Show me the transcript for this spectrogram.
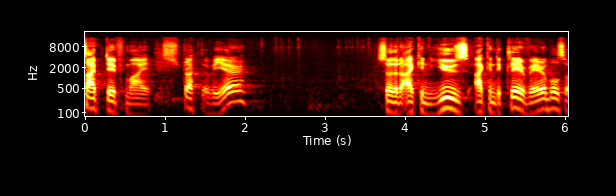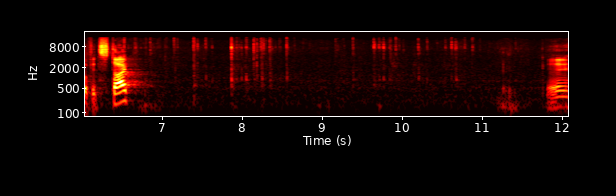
type def my struct over here so that I can use, I can declare variables of its type. Okay.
